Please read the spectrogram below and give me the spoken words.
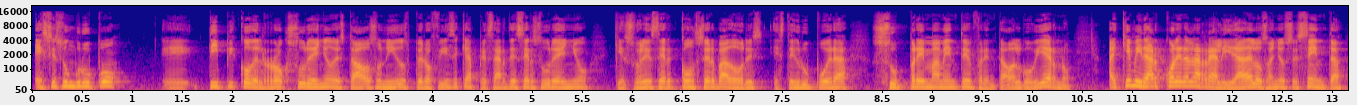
Ese es un grupo eh, típico del rock sureño de Estados Unidos, pero fíjese que a pesar de ser sureño, que suelen ser conservadores, este grupo era supremamente enfrentado al gobierno. Hay que mirar cuál era la realidad de los años 60,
